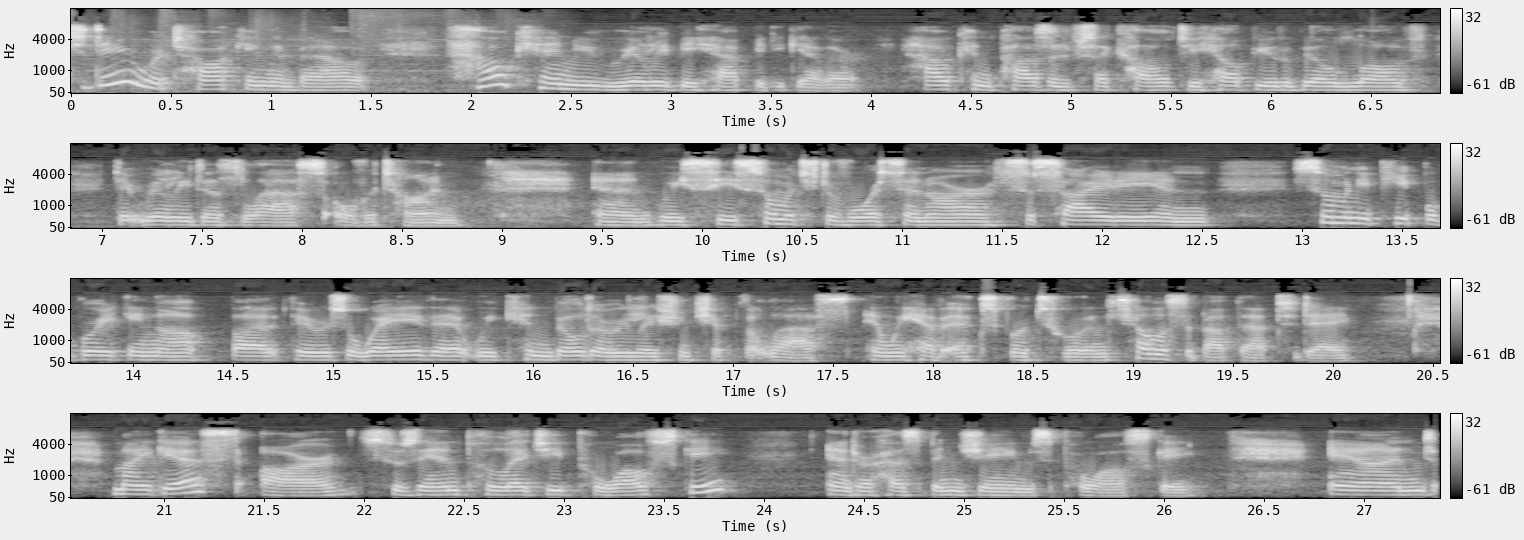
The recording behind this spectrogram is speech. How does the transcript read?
Today, we're talking about how can you really be happy together? How can positive psychology help you to build love that really does last over time? And we see so much divorce in our society and so many people breaking up, but there's a way that we can build a relationship that lasts, and we have experts who are going to tell us about that today. My guests are Suzann Pileggi Pawelski and her husband James Pawelski. And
